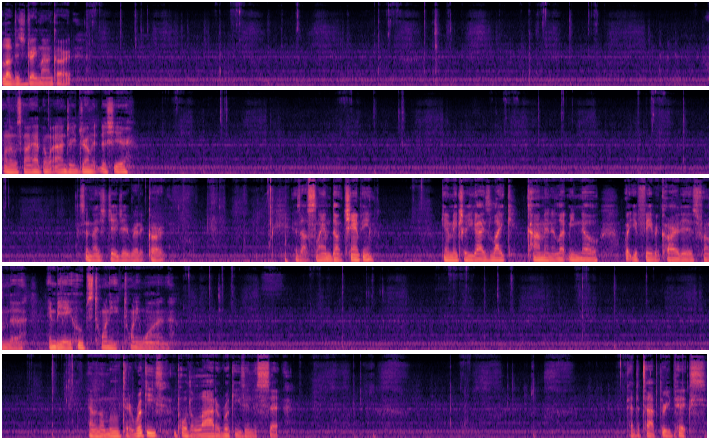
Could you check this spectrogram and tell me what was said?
I love this Draymond card. I know what's going to happen with Andre Drummond this year. It's a nice JJ Redick card. As our slam dunk champion. Again, make sure you guys like, comment, and let me know what your favorite card is from the NBA Hoops 2021. Now we're going to move to the rookies. I pulled a lot of rookies in this set. Got the top three picks.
